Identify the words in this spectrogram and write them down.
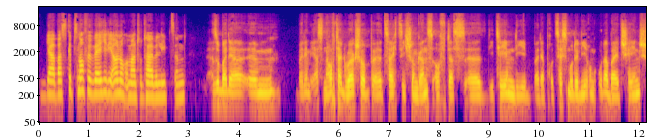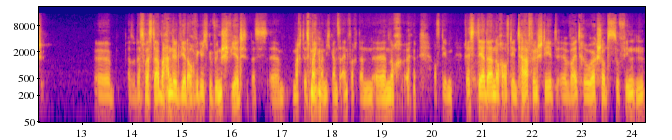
ja, was gibt's noch für welche, die auch noch immer total beliebt sind? Also bei der ähm, bei dem ersten Auftakt-Workshop äh, zeigt sich schon ganz oft, dass äh, die Themen, die bei der Prozessmodellierung oder bei Change, äh, also das, was da behandelt wird, auch wirklich gewünscht wird. Das äh, macht es manchmal nicht ganz einfach, dann äh, noch äh, auf dem Rest, der da noch auf den Tafeln steht, äh, weitere Workshops zu finden.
